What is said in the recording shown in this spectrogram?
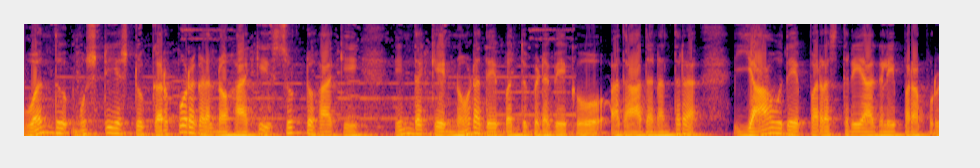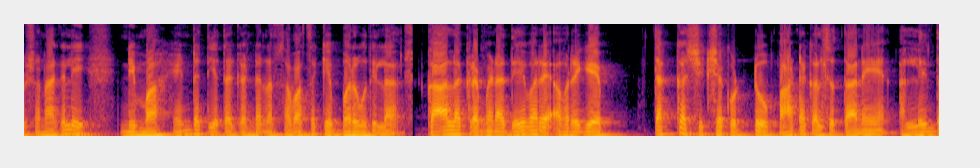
ಒಂದು ಮುಷ್ಟಿಯಷ್ಟು ಕರ್ಪೂರಗಳನ್ನು ಹಾಕಿ, ಸುಟ್ಟು ಹಾಕಿ ಹಿಂದಕ್ಕೆ ನೋಡದೆ ಬಂದು ಬಿಡಬೇಕು. ಅದಾದ ನಂತರ ಯಾವುದೇ ಪರಸ್ತ್ರೀಯಾಗಲಿ, ಪರಪುರುಷನಾಗಲಿ ನಿಮ್ಮ ಹೆಂಡತಿಯತ ಗಂಡನ ಸವಾಸಕ್ಕೆ ಬರುವುದಿಲ್ಲ. ಕಾಲಕ್ರಮೇಣ ದೇವರೇ ಅವರಿಗೆ ತಕ್ಕ ಶಿಕ್ಷೆ ಕೊಟ್ಟು ಪಾಠ ಕಲಿಸುತ್ತಾನೆ, ಅಲ್ಲಿಂದ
